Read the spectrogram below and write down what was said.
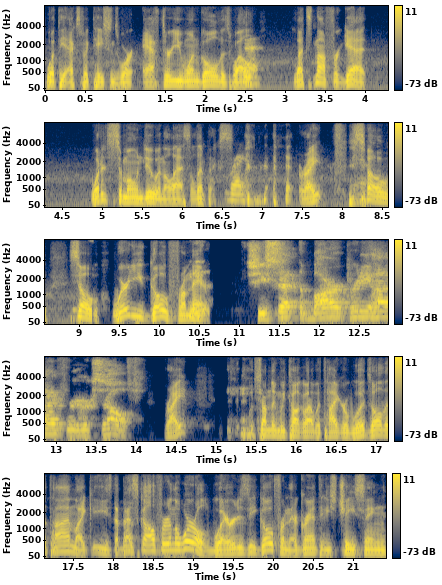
what the expectations were after you won gold as well yeah. let's not forget what did simone do in the last olympics right right yeah. so so where do you go from there she set the bar pretty high for herself right something we talk about with Tiger Woods all the time. Like he's the best golfer in the world. Where does he go from there? Granted, he's chasing,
